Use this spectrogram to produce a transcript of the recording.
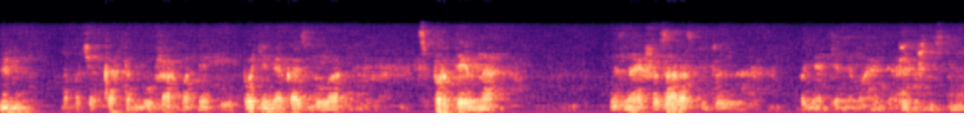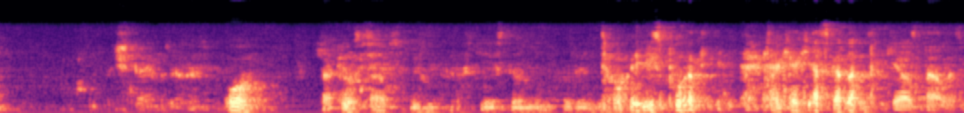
Мгм. На початках там був шахматний клуб. Потім якась була спортивна, не знаю, що зараз, тут е, поняття немає. Почитаємо зараз. О, так і остався. І спорт. Так як я сказав, так і осталось.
